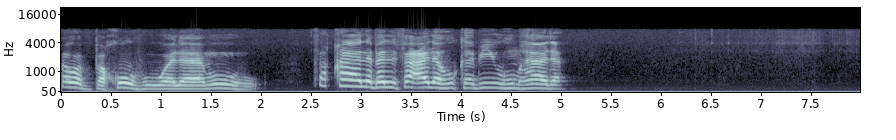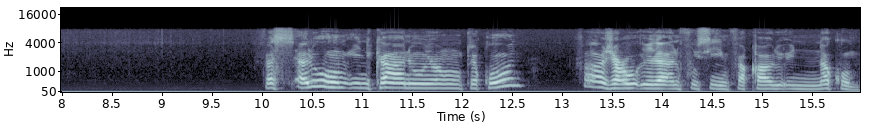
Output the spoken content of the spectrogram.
فوبخوه ولاموه فقال بل فعله كبيرهم هذا. فاسألوهم إن كانوا ينطقون فرجعوا إلى أنفسهم فقالوا إنكم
